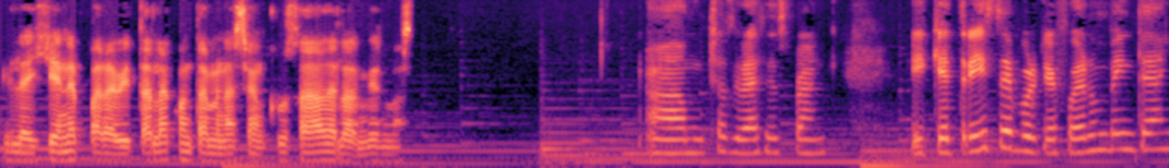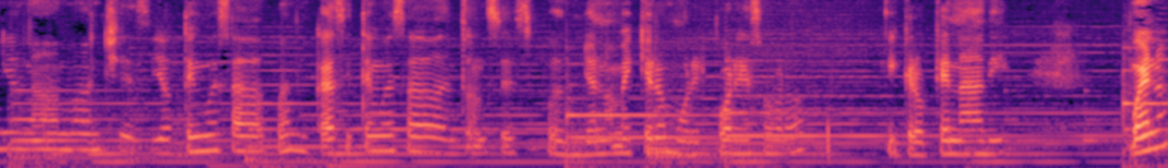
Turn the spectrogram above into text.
y la higiene para evitar la contaminación cruzada de las mismas. Ah, muchas gracias, Frank. Y qué triste porque fueron 20 años, no manches. Yo tengo esa edad, bueno, casi tengo esa edad, entonces pues yo no me quiero morir por eso, ¿verdad? Y creo que nadie. Bueno,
